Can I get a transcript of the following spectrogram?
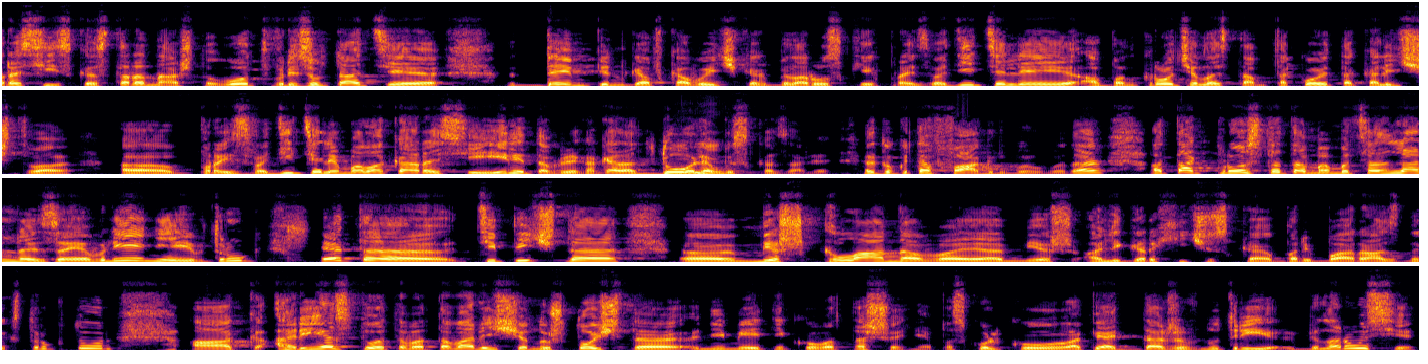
российская сторона, что вот в результате демпинга в кавычках белорусских производителей обанкротилось там такое-то количество э, производителей молока России, или, например, какая-то доля, бы сказали. Это какой-то факт был бы, да? А так просто там эмоциональное заявление, и вдруг это типично э, межклановая, межолигархическая борьба разных структур, а к аресту этого товарища, ну, точно не имеет никакого отношения, поскольку, опять, даже внутри Беларуси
